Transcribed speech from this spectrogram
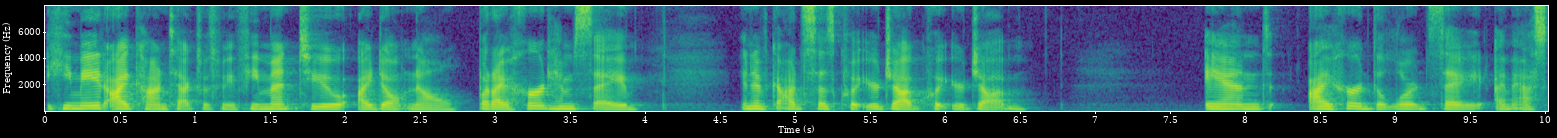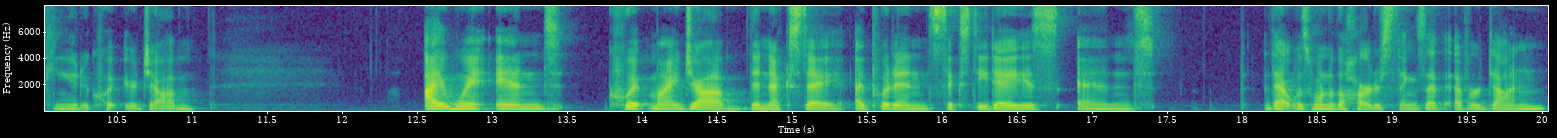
he made eye contact with me. If he meant to, I don't know. But I heard him say, and if God says quit your job, quit your job. And I heard the Lord say, I'm asking you to quit your job. I went and quit my job the next day. I put in 60 days and that was one of the hardest things I've ever done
